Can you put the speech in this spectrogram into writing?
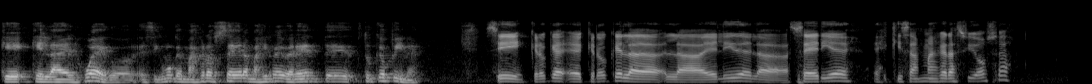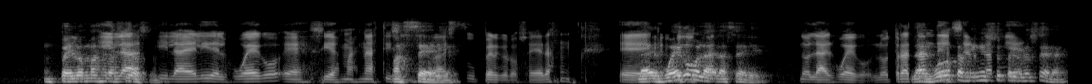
que, que la del juego, así como que más grosera, más irreverente. ¿Tú qué opinas? Sí, creo que, eh, creo que la, la Ellie de la serie es quizás más graciosa, Un pelo más Y la, y la Ellie del juego es, sí es más nasty, Más seria. Es súper grosera. Eh, ¿La del juego o la de la serie? No, la del juego. Lo La tratan del de juego también es súper grosera.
